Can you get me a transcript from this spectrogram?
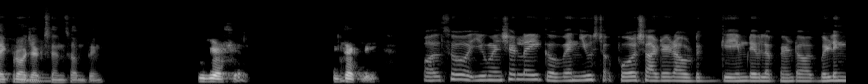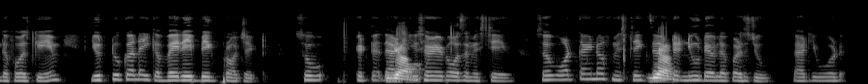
like projects and something. yes yes exactly also you mentioned like uh, when you st- first started out game development or building the first game, you took a like a very big project. So it that Yeah. you said it was a mistake. So what kind of mistakes Yeah. that new developers do that you would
